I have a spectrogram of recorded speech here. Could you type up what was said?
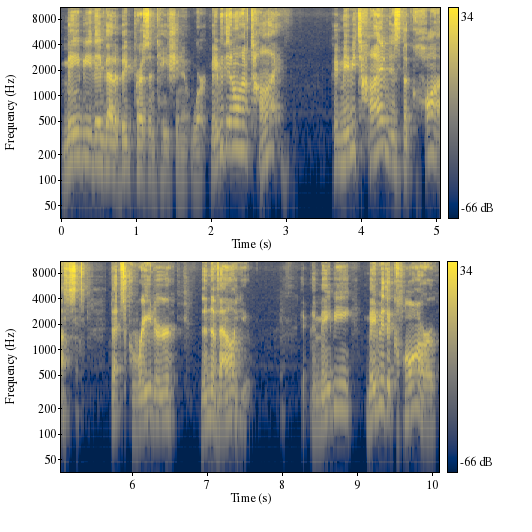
maybe they've got a big presentation at work. Maybe they don't have time. Okay, maybe time is the cost that's greater than the value. And maybe maybe the car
